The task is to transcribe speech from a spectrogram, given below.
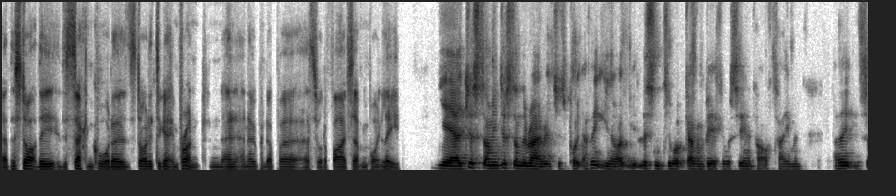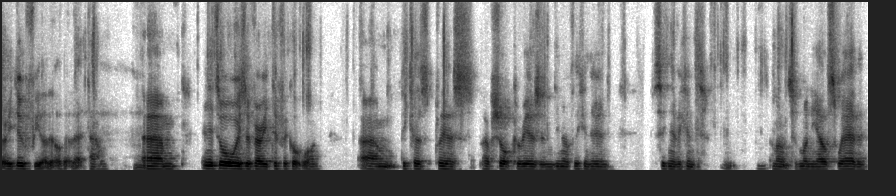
at the start of the, the second quarter started to get in front and, and, and opened up a, a sort of five seven point lead. Yeah, just I mean, just on the Ryan Richards point, I think you know, you listen to what Gavin Baker was saying at half time, and I think Surrey, do feel a little bit let down. Mm. Um, and it's always a very difficult one um, because players have short careers, and you know if they can earn significant amounts of money elsewhere, then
